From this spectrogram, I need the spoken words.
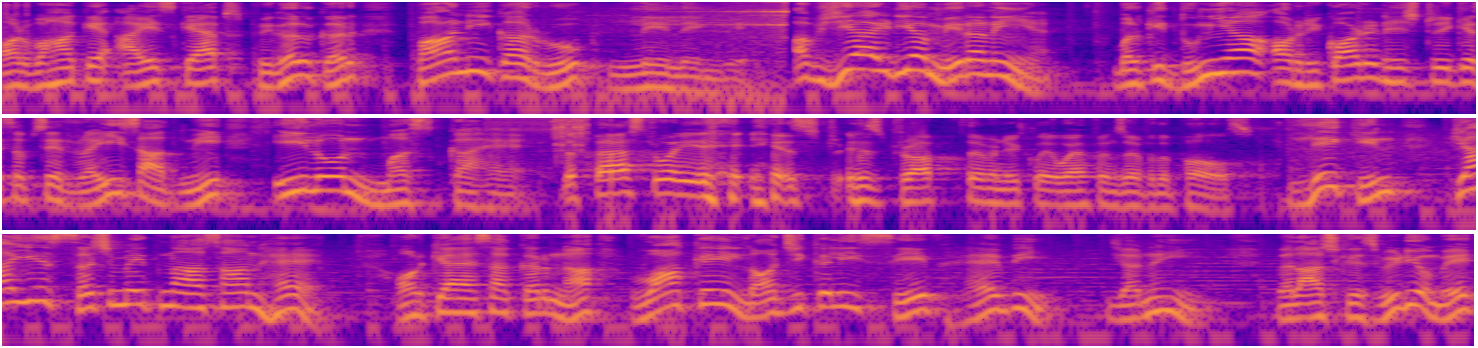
और वहाँ के आइस कैप्स पिघल कर पानी का रूप ले लेंगे। अब ये आइडिया मेरा नहीं है बल्कि दुनिया और रिकॉर्डेड हिस्ट्री के सबसे रईस आदमी इलोन मस्क का है। The fast way is, is drop thermonuclear weapons over the poles. लेकिन क्या ये सच में इतना आसान है? और क्या ऐसा करना वाकई लॉजिकली सेफ़ है भी या नहीं? वेल आज के इस वीडियो में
